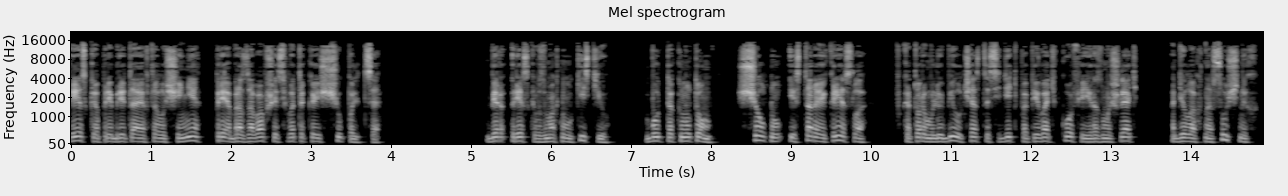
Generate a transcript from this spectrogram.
резко приобретая в толщине, преобразовавшись в этакое щупальце. Бер резко взмахнул кистью, будто кнутом, щелкнул и старое кресло, в котором любил часто сидеть попивать кофе и размышлять о делах насущных,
